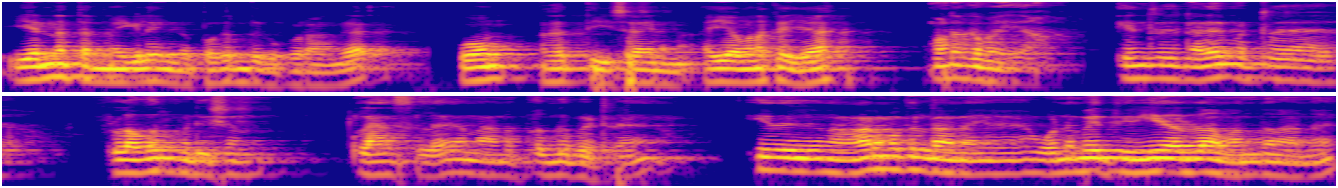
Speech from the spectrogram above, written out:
என்ன தன்மைகளை இங்கே பகிர்ந்துக்க போகிறாங்க ஓம் அகத்தி சாயனம் ஐயா வணக்கம் ஐயா. வணக்கம் ஐயா. இன்று நடைபெற்ற ஃப்ளவர் மெடிசன் கிளாஸில் நான் பங்கு பெற்றேன். இது நான் ஆரம்பத்தில் நான் ஒன்றுமே தெரியாது தான் வந்தேன் நான்.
